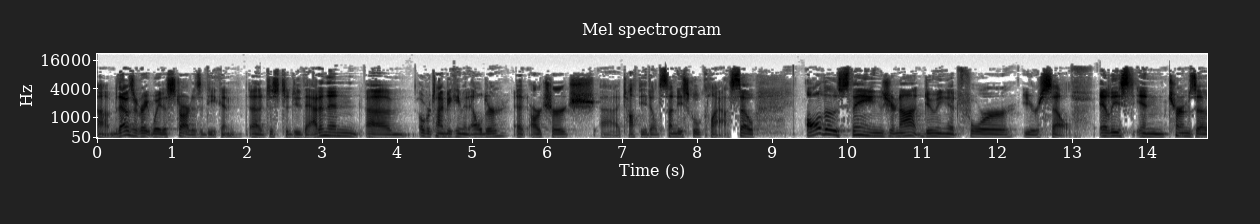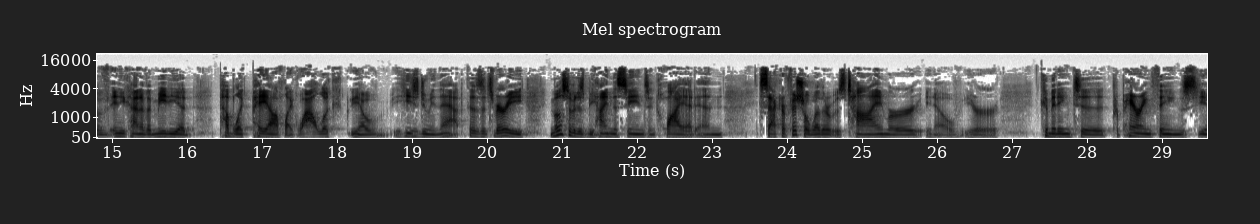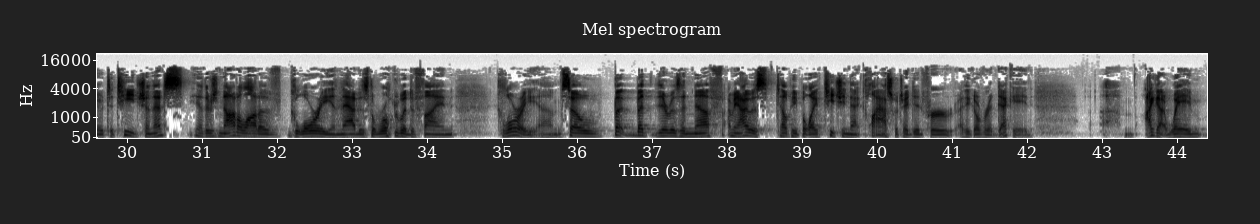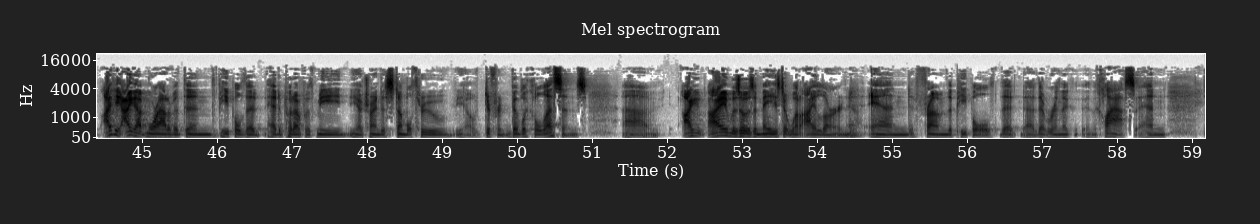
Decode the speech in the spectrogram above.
Um, but that was a great way to start as a deacon, uh, just to do that. And then um, over time became an elder at our church, uh, taught the adult Sunday school class. So all those things, you're not doing it for yourself, at least in terms of any kind of immediate public payoff like wow look you know he's doing that. Because it's very most of it is behind the scenes and quiet and sacrificial whether it was time or you know you're committing to preparing things you know to teach. And that's you know there's not a lot of glory in that as the world would define glory um, so but but there was enough i mean i always tell people like teaching that class which i did for i think over a decade I got way, I think I got more out of it than the people that had to put up with me, you know, trying to stumble through, you know, different biblical lessons. Um, I, I was always amazed at what I learned yeah. and from the people that, uh, that were in the, in the class. And,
